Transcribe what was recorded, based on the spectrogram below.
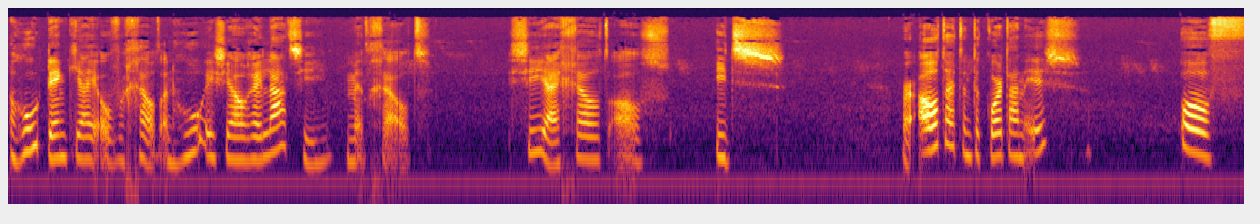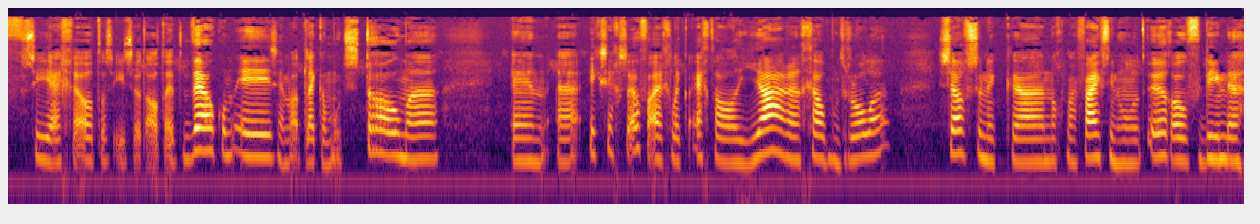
hoe denk jij over geld en hoe is jouw relatie met geld? Zie jij geld als iets waar altijd een tekort aan is? Of zie jij geld als iets wat altijd welkom is en wat lekker moet stromen. En uh, ik zeg zelf eigenlijk echt al jaren geld moet rollen. Zelfs toen ik uh, nog maar 1500 euro verdiende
